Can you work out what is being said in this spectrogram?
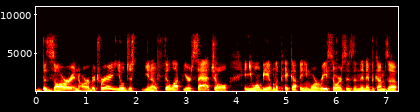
bizarre and arbitrary you'll just you know fill up your satchel and you won't be able to pick up any more resources and then it becomes a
